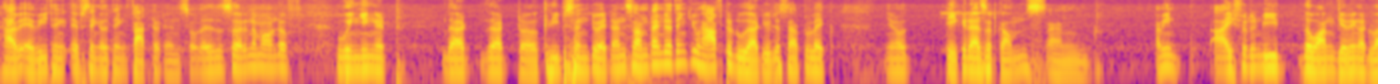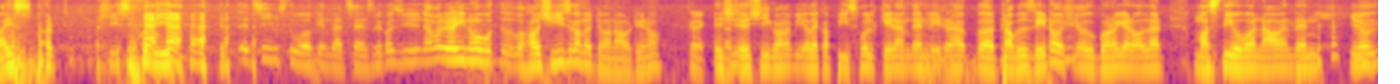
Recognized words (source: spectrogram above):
have everything, every single thing factored in. So there's a certain amount of winging it that that uh, creeps into it, and sometimes I think you have to do that. You just have to like, you know, take it as it comes. And I mean, I shouldn't be the one giving advice, but at least for me, it, it seems to work in that sense because you never really know what the, how she's gonna turn out. You know. Correct. Is she, right. is she gonna be like a peaceful kid and then later have uh, troubles later, or is she gonna get all that musty over now and then you know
